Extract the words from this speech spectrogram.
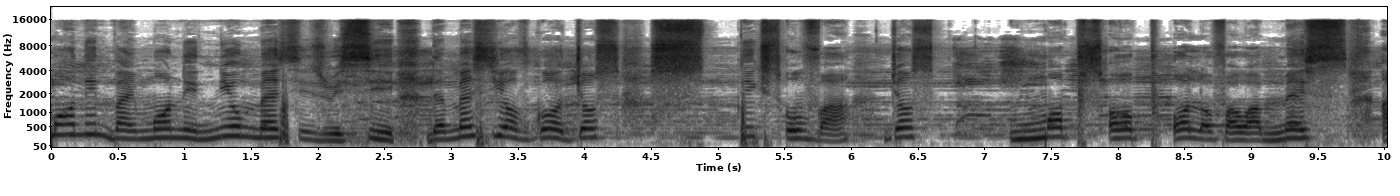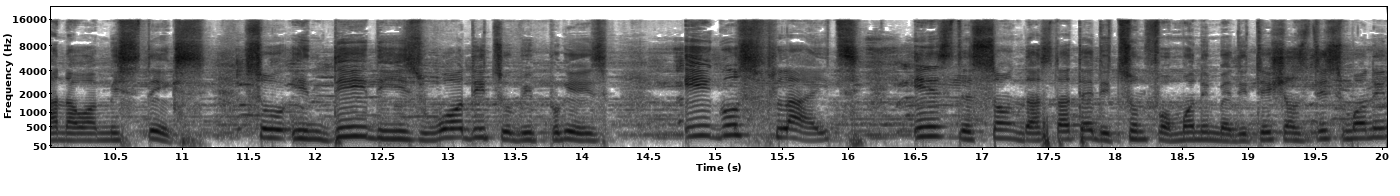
morning by morning, new mercies we see. The mercy of God just takes over, just mops up all of our mess and our mistakes. So indeed, He is worthy to be praised. Eagle's Flight is the song that started the tune for morning meditations this morning.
